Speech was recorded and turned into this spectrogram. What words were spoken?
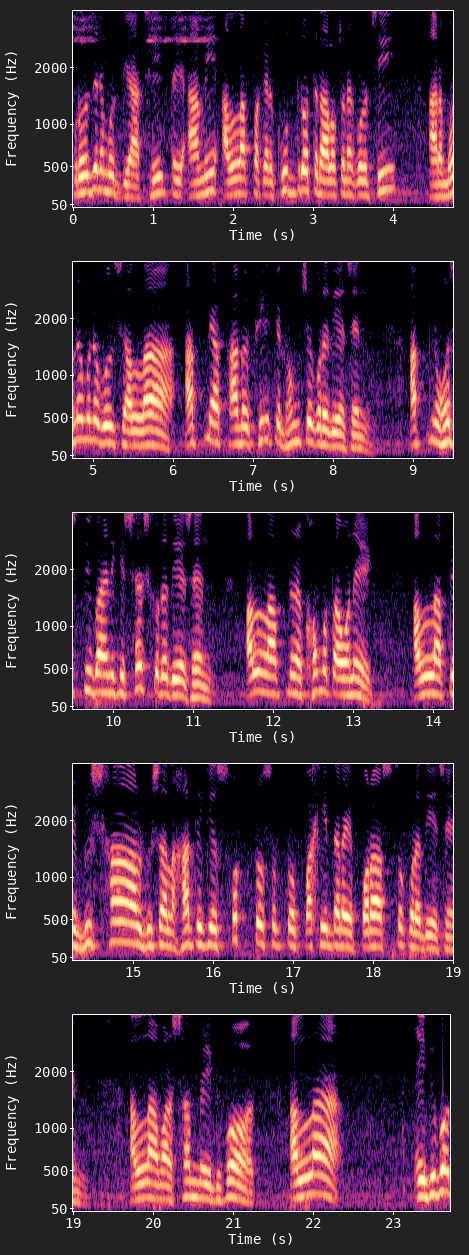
প্রয়োজনের মধ্যে আছি, তাই আমি আল্লাহ পাকের কুদ্রতের আলোচনা করেছি আর মনে মনে বলছি, আল্লাহ, আপনি আর সাবে ফিলকে ধ্বংস করে দিয়েছেন। আপনি হস্তি বাহিনীকে শেষ করে দিয়েছেন। আল্লাহ আপনার ক্ষমতা অনেক। আল্লাহ আপনি বিশাল বিশাল হাতিকে ছোট্ট ছোট্ট পাখির দ্বারাই পরাস্ত করে দিয়েছেন। আল্লাহ আমার সামনে এই বিপদ। আল্লাহ এই বিপদ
